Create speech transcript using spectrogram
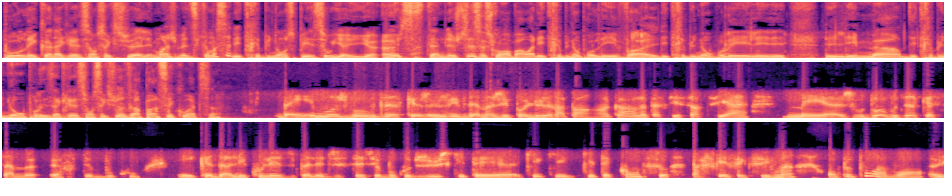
pour les cas d'agression sexuelle. Et moi, je me dis, comment ça, des tribunaux spéciaux? Il y a, un système de justice. Est-ce qu'on va avoir des tribunaux pour les vols, des tribunaux pour les, les, les, les meurtres, des tribunaux pour les agressions sexuelles? Vous en pensez quoi de ça? Ben moi, je vais vous dire que je, évidemment, j'ai pas lu le rapport encore là parce qu'il est sorti hier, mais euh, je dois vous dire que ça me heurte beaucoup et que dans les coulisses du palais de justice, il y a beaucoup de juges qui étaient euh, qui, qui, qui, étaient contre ça parce qu'effectivement, on peut pas avoir un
